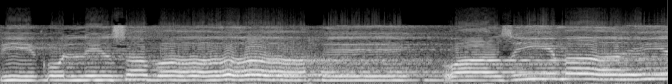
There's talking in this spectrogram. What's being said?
في كل صباح وعظيمة هي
